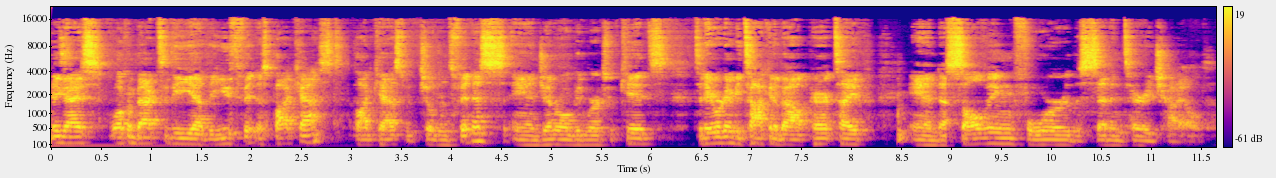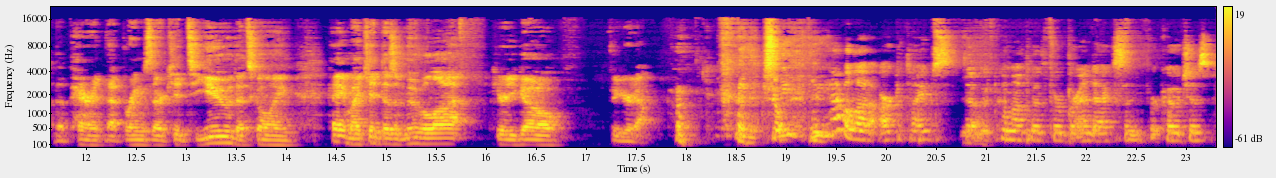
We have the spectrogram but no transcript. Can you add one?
Hey guys, welcome back to the uh, the Youth Fitness Podcast, podcast with children's fitness and general good works with kids. Today we're going to be talking about parent type and uh, solving for the sedentary child, the parent that brings their kid to you that's going, "Hey, my kid doesn't move a lot. Here you go, figure it out." so we, we have a lot of archetypes that we've come up with for brand X and for coaches,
